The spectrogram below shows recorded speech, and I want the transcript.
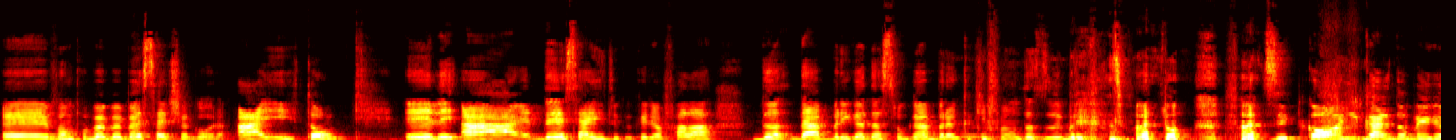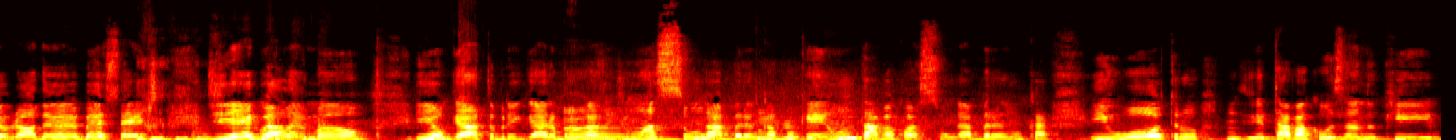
É, vamos pro BBB 7 agora. Ayrton, ele. Ah, é desse Ayrton que eu queria falar. Da, da briga da Suga Branca, que foi uma das brigas mais, mais icônicas do Big Brother, BBB 7. Diego Alemão e o gato brigaram por causa de uma sunga branca, porque um tava com a sunga branca e o outro tava acusando que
